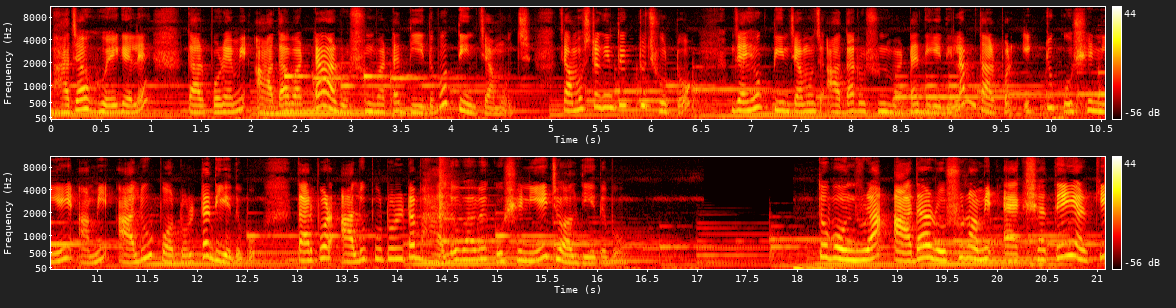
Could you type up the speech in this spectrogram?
ভাজা হয়ে গেলে তারপরে আমি আদা বাটা আর রসুন বাটা দিয়ে দেবো তিন চামচ। চামচটা কিন্তু একটু ছোট। যাই হোক, তিন চামচ আদা রসুন বাটা দিয়ে দিলাম। তারপর একটু কষে নিয়েই আমি আলু পটলটা দিয়ে দেবো। তারপর আলু পটলটা ভালোভাবে কষে নিয়েই জল দিয়ে দেবো। তো বন্ধুরা, আদা, রসুন আমি একসাথেই আর কি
